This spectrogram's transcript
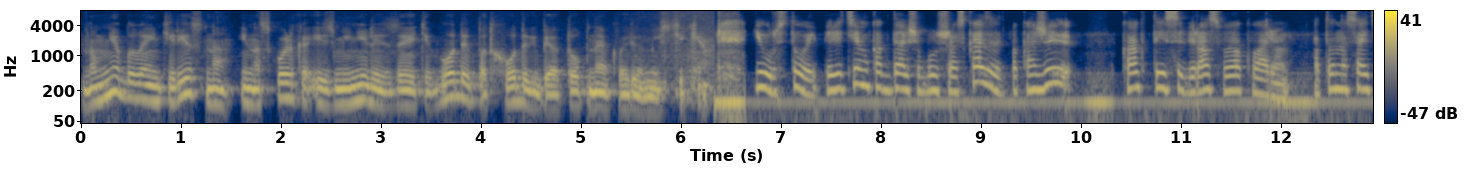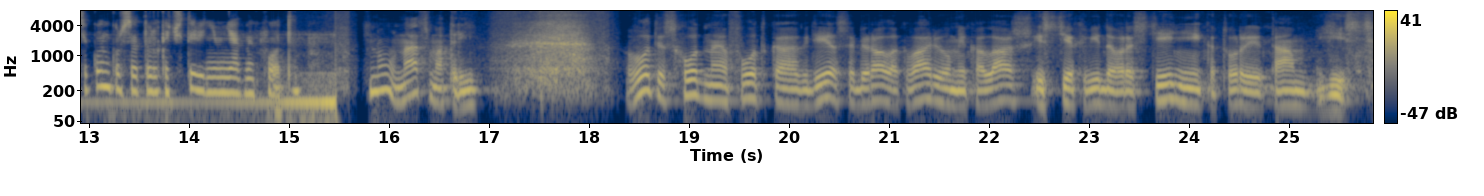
Но мне было интересно, и насколько изменились за эти годы подходы к биотопной аквариумистике. Юр, стой. Перед тем, как дальше будешь рассказывать, покажи, как ты собирал свой аквариум. А то на сайте конкурса только четыре невнятных фото. Ну, на, смотри. Вот исходная фотка, где я собирал аквариум и коллаж из тех видов растений, которые там есть.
